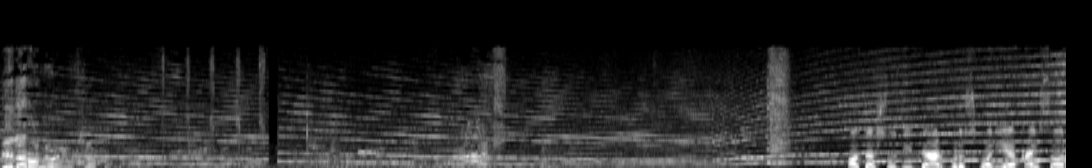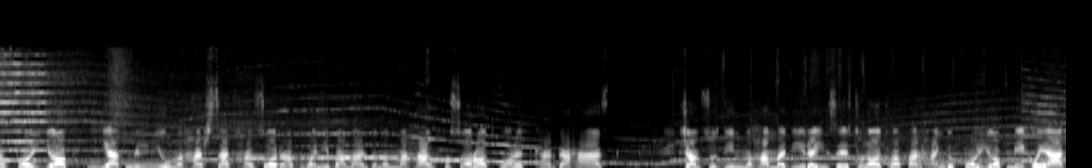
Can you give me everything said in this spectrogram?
بیلران نو انفجار کرد آتش سوزی در ولسوالی قیصار فاریاب یک میلیون و هشتصد هزار افغانی به مردم محل خسارات وارد کرده است شمس الدین محمدی رئیس اطلاعات و فرهنگ فاریاب می‌گوید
